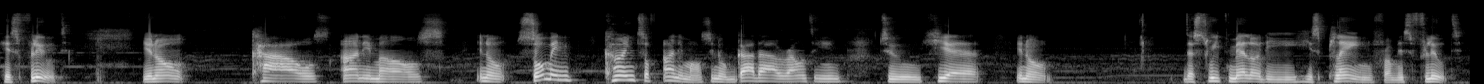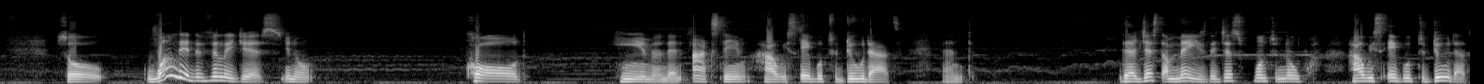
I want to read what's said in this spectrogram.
his flute, you know, cows, animals, you know, so many kinds of animals, you know, gather around him to hear, you know, the sweet melody he's playing from his flute. So one day the villagers, you know, called him and then asked him how he's able to do that. And they're just amazed. They just want to know how he's able to do that,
